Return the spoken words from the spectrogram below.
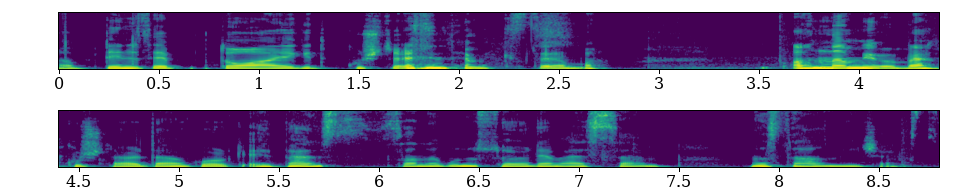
Ya, Deniz hep doğaya gidip kuşları dinlemek ister ama anlamıyor. Ben kuşlardan kork. E ben sana bunu söylemezsem nasıl anlayacaksın?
